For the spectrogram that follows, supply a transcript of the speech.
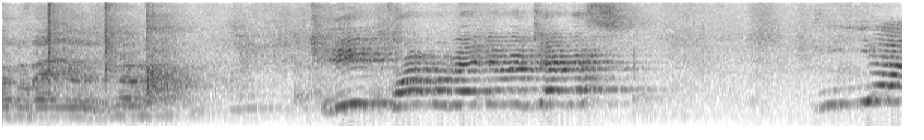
Voditelj koji je pobedio, da čujemo. I ko je povedio večeras? ja!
